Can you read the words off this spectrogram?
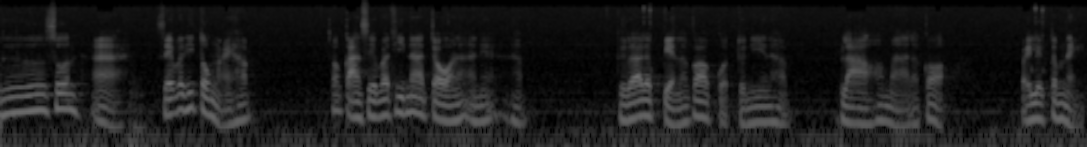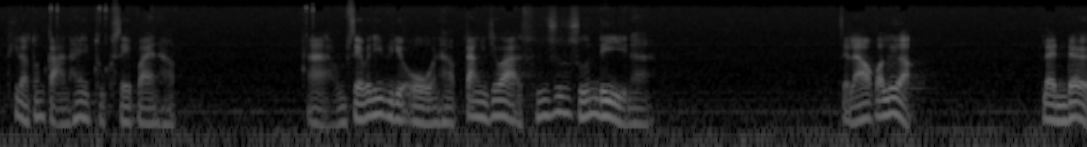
ซื้อซุนอ่าเซฟไว้ที่ตรงไหนครับ ต้องการเซฟไว้ที่หน้าจอนะอันนี้นครับหรือแล้วจะเปลี่ยนแล้วก็กดตัวนี้นะครับบราวเข้ามาแล้วก็ไปเลือกตำแหน่งที่เราต้องการให้ถูกเซฟไว้นะครับอ่าผมเซฟไว้ที่วิดีโอนะครับ ตั้งชื่อว่า 000D นะเสร็จแล้วก็เลือก render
